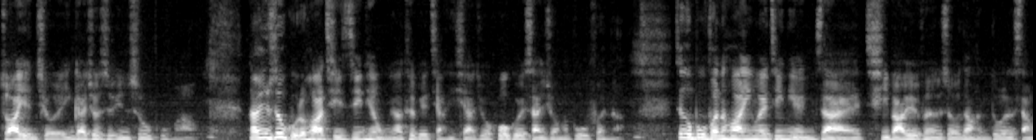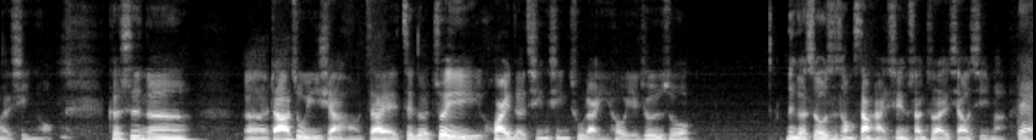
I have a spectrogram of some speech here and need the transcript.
抓眼球的，应该就是运输股嘛。那运输股的话，其实今天我们要特别讲一下，就货柜三雄的部分啊。这个部分的话，因为今年在七八月份的时候，让很多人伤了心哦。可是呢，呃，大家注意一下哈、在这个最坏的情形出来以后，也就是说，那个时候是从上海先传出来的消息嘛，对，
